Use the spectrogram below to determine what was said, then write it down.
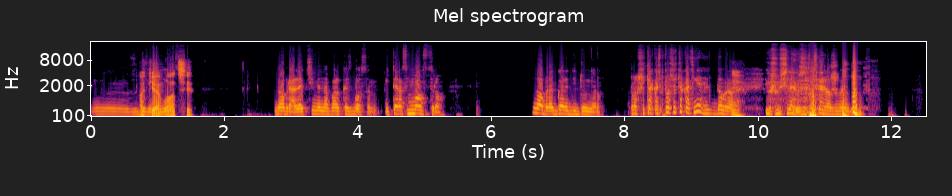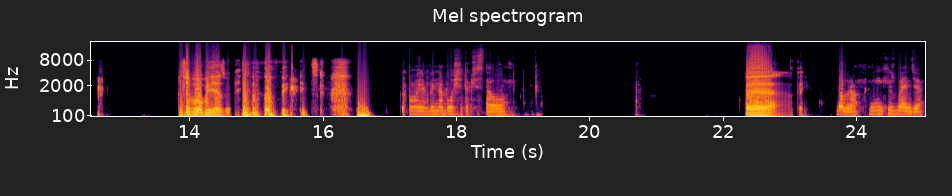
Mm, Jakie zgubieni. emocje. Dobra, lecimy na walkę z bossem. I teraz monstro. Dobra, Gardy Junior. Proszę czekać, proszę czekać. Nie, dobra. Nie. Już myślałem, że teraz będzie. To byłoby niezłe. To byłoby niezłe. O, jakby na bossie tak się stało. Eee, okej. Dobra, niech już będzie.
